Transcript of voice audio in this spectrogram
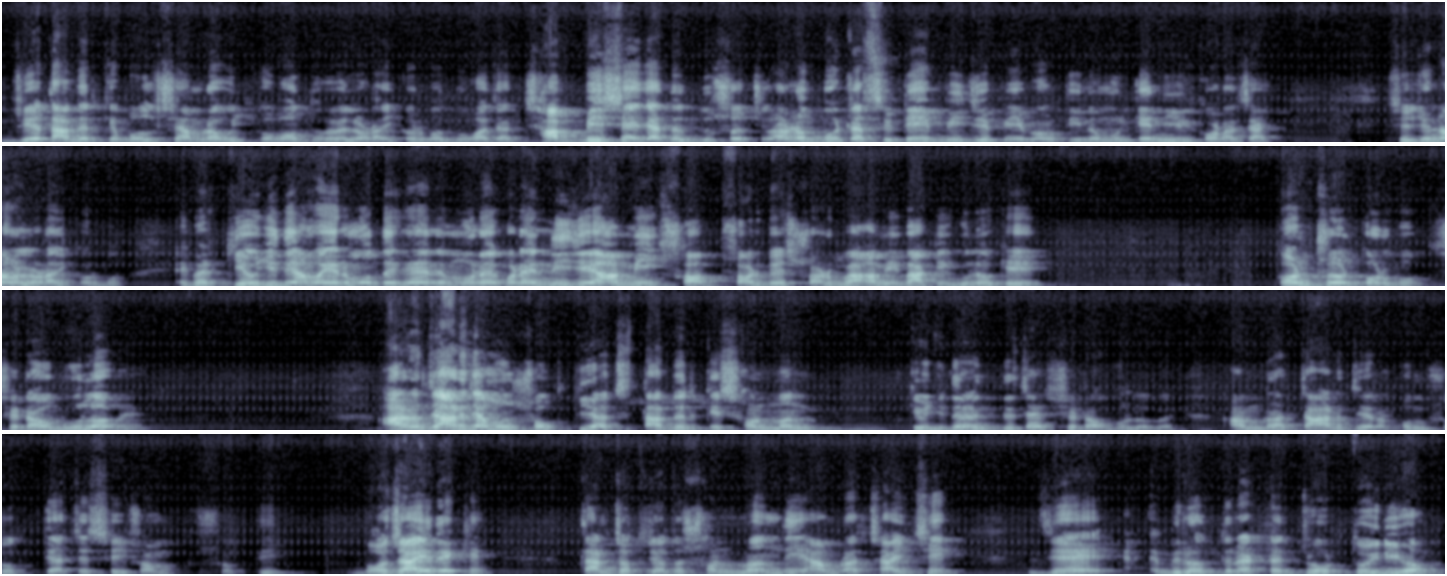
যে তাদেরকে বলছি আমরা ঐক্যবদ্ধভাবে লড়াই করব দু হাজার ছাব্বিশে যাতে দুশো চুরানব্বইটা সিটেই বিজেপি এবং তৃণমূলকে নীল করা যায়। সেই জন্য আমরা লড়াই করব। এবার কেউ যদি আমার এর মধ্যে মনে করে নিজে আমি সব সর্বেশ্বর বা আমি বাকিগুলোকে কন্ট্রোল করব, সেটাও ভুল হবে। আর যার যেমন শক্তি আছে, তাদেরকে সম্মান কেউ যদি না দিতে চায় সেটাও ভুল হবে। আমরা তার যেরকম শক্তি আছে সেই সম- শক্তি বজায় রেখে তার যথাযথ সম্মান দিয়ে আমরা চাইছি যে বৃহত্তর একটা জোট তৈরি হোক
